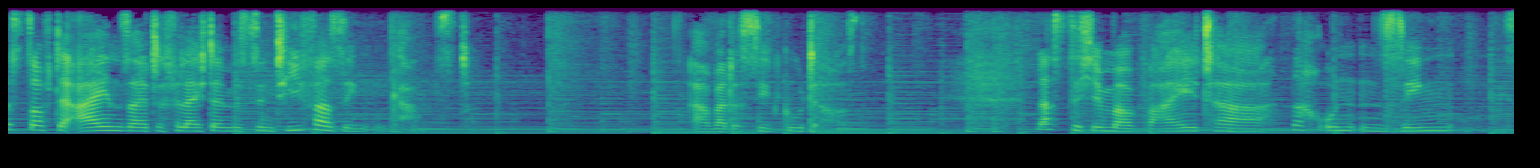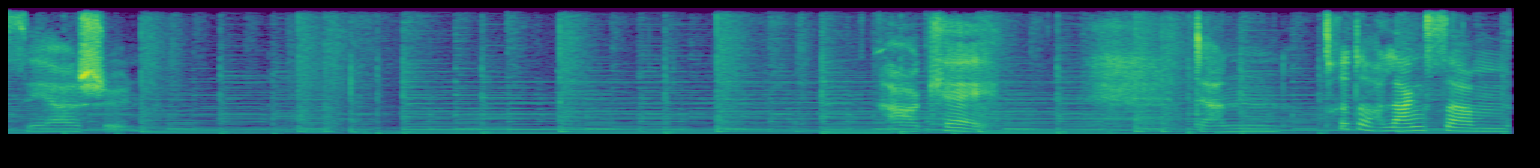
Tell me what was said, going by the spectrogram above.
dass du auf der einen Seite vielleicht ein bisschen tiefer sinken kannst. Aber das sieht gut aus. Lass dich immer weiter nach unten sinken. Sehr schön. Okay. Dann tritt auch langsam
